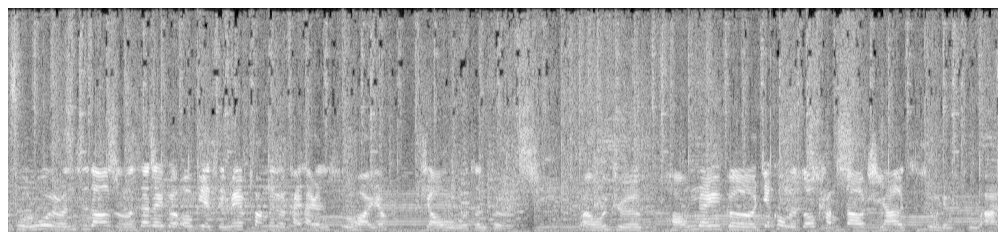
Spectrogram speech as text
如果如果有人知道怎么在那个 OBS 里面放那个开台人数的话，一定要教我，真的。不然我会觉得好那个监控的时候看不到其他的资讯，有点不安。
